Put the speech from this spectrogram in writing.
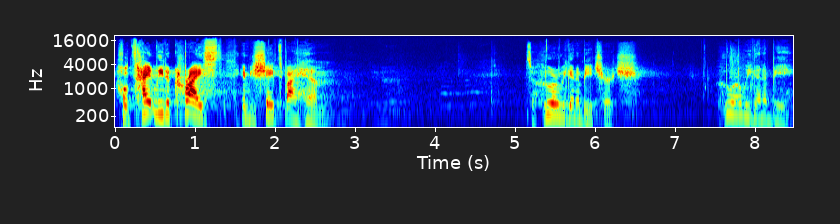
hold tightly to Christ, and be shaped by Him. So, who are we going to be, church? Who are we going to be?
